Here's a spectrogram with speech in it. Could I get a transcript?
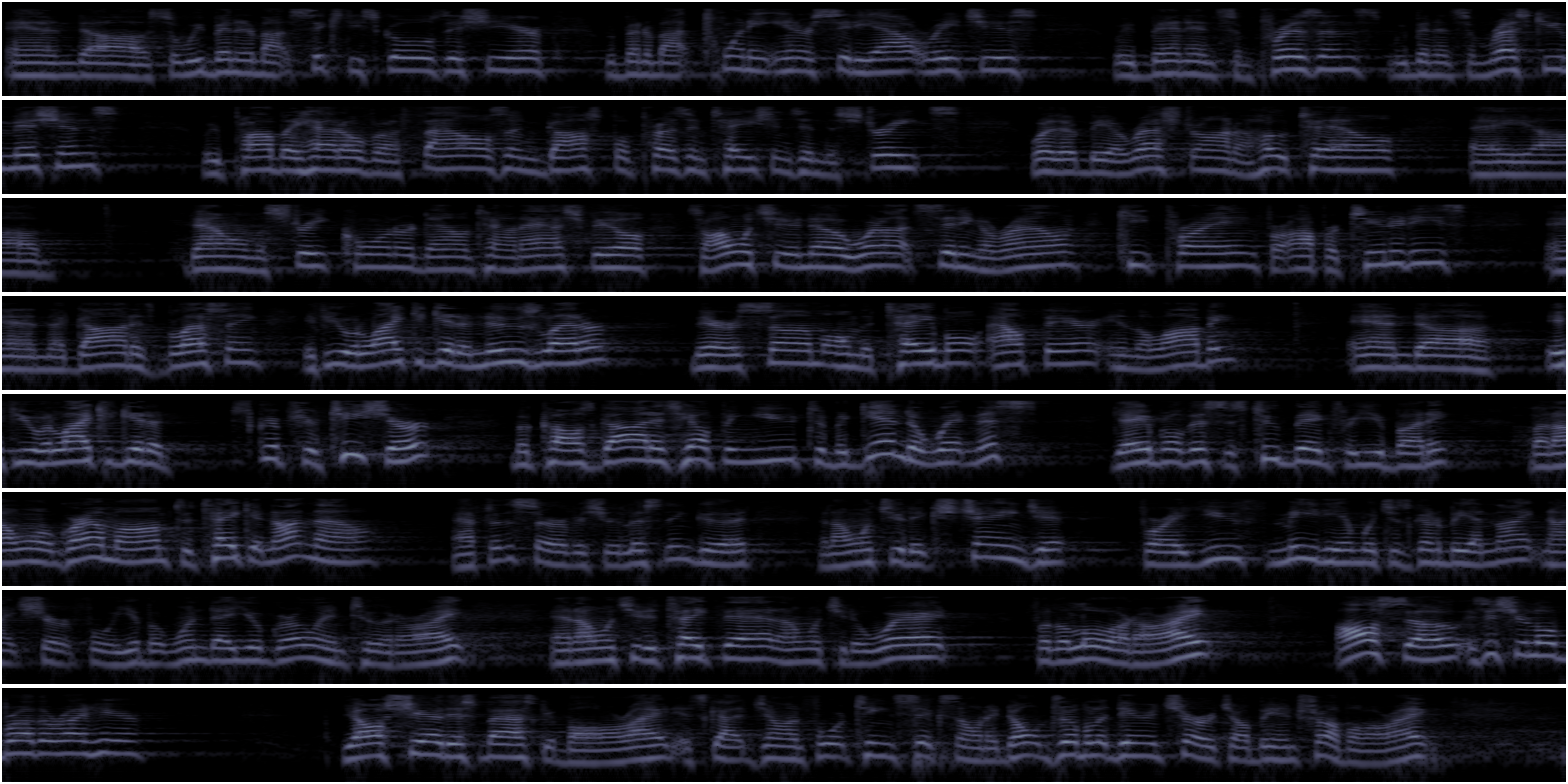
And uh, so we've been in about 60 schools this year. We've been about 20 inner city outreaches. We've been in some prisons. We've been in some rescue missions. We've probably had over a thousand gospel presentations in the streets, whether it be a restaurant, a hotel, a uh, down on the street corner, downtown Asheville. So I want you to know we're not sitting around. Keep praying for opportunities, and that God is blessing. If you would like to get a newsletter, there are some on the table out there in the lobby. And uh, if you would like to get a scripture T-shirt, because God is helping you to begin to witness, Gabriel, this is too big for you, buddy. But I want Grandma to take it, not now, after the service. You're listening good, and I want you to exchange it for a youth medium, which is going to be a night night shirt for you, but one day you'll grow into it, all right? And I want you to take that and I want you to wear it for the Lord, all right? Also, is this your little brother right here? Y'all share this basketball, all right? It's got John 14, 6 on it. Don't dribble it during church. I'll be in trouble, all right?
